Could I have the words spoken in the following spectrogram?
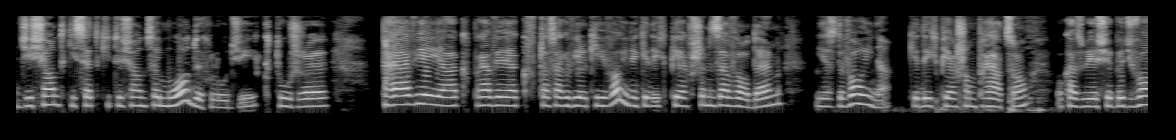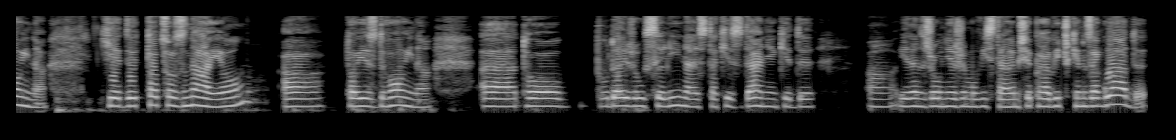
dziesiątki, setki tysiące młodych ludzi, którzy prawie jak, prawie jak w czasach Wielkiej Wojny, kiedy ich pierwszym zawodem jest wojna, kiedy ich pierwszą pracą okazuje się być wojna, kiedy to, co znają, a to jest wojna. A to bodajże u Selina jest takie zdanie, kiedy jeden z żołnierzy mówi: Stałem się prawiczkiem zagłady.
